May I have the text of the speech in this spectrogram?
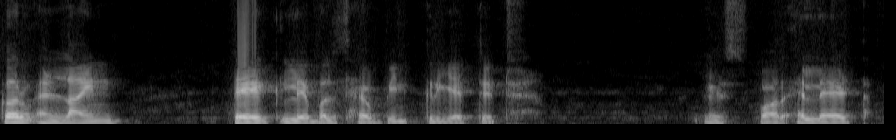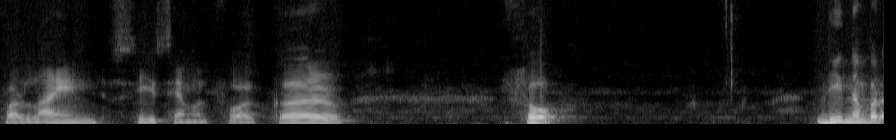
Curve and line tag labels have been created. It's for L8 for line C7 for curve. So these numbers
